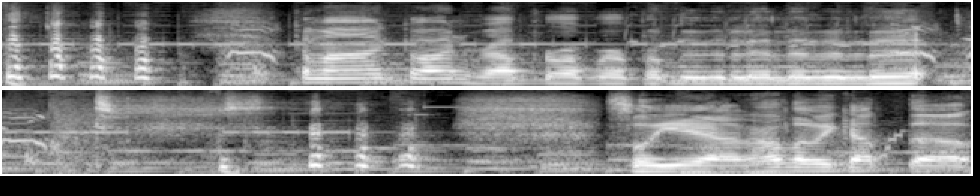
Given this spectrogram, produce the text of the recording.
come on, come on, rub, rub, rub, rub, rub, rub, rub. So yeah, now that we got the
